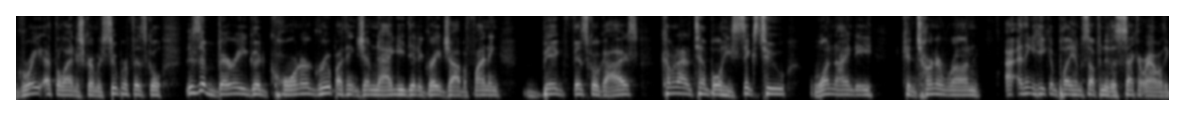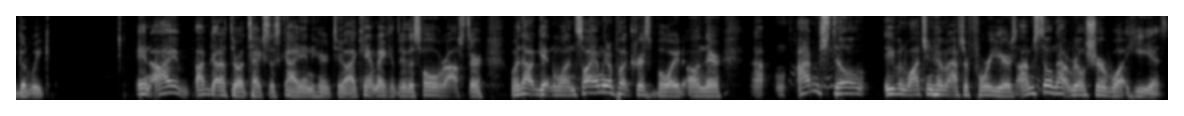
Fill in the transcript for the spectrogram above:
Great at the line of scrimmage, super physical. This is a very good corner group. I think Jim Nagy did a great job of finding big physical guys. Coming out of Temple, he's 6'2, 190, can turn and run. I think he can play himself into the second round with a good week. And I I've got to throw a Texas guy in here too. I can't make it through this whole roster without getting one. So I am going to put Kris Boyd on there. Uh, I'm still even watching him after 4 years. I'm still not real sure what he is.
